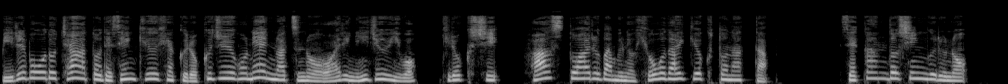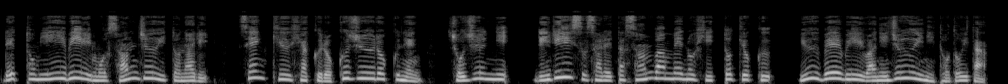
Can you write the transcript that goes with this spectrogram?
ビルボードチャートで1965年夏の終わり20位を記録し、ファーストアルバムの表題曲となった。セカンドシングルの Let Me Be も30位となり、1966年初旬にリリースされた3番目のヒット曲 You Baby は20位に届いた。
